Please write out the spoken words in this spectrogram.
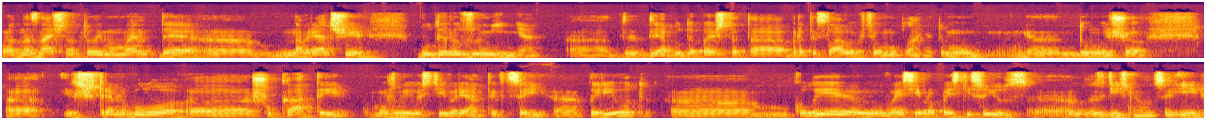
однозначно той момент, де е, навряд чи буде розуміння для Будапешта та Братислави в цьому плані. Тому е, думаю, що е, треба було е, шукати можливості і варіанти в цей е, період, е, коли весь європейський союз е, здійснював і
